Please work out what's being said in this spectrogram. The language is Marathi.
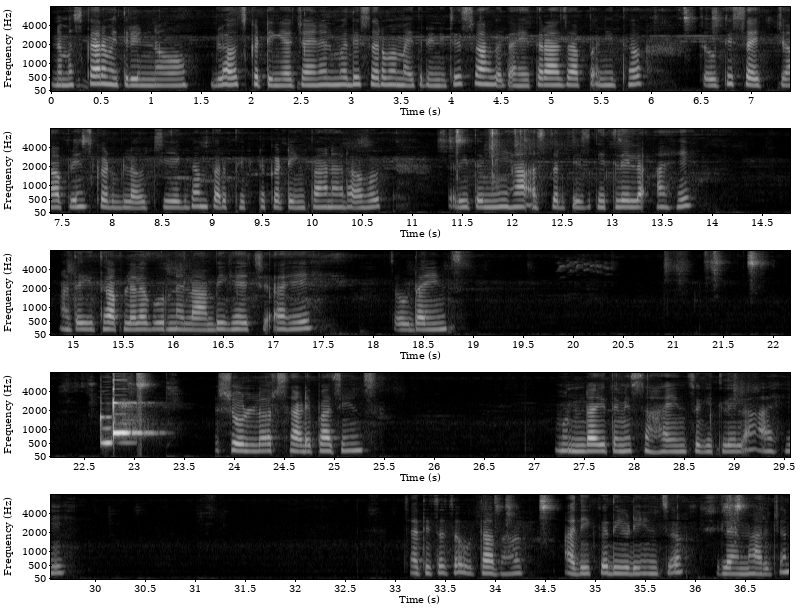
नमस्कार मैत्रिणींनो ब्लाऊज कटिंग या चॅनलमध्ये सर्व मैत्रिणीचे स्वागत आहे. तर आज आपण इथं चौतीस साईजच्या प्रिन्स कट ब्लाऊजची एकदम परफेक्ट कटिंग पाहणार आहोत. तर इथं मी हा अस्तर पीस घेतलेला आहे. आता इथं आपल्याला पूर्ण लांबी घ्यायची आहे. चौदा इंच. शोल्डर साडेपाच इंच. मुंडा इथे मी सहा इंच घेतलेला आहे. छातीचा चौथा भाग अधिक दीड इंच शिलाई मार्जन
